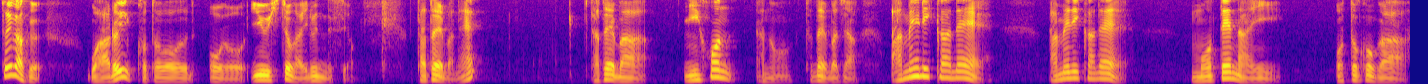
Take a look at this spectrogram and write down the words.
とにかく悪いことを言う人がいるんですよ。例えばね例えば日本あの例えばじゃあアメリカでアメリカでモテない男が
